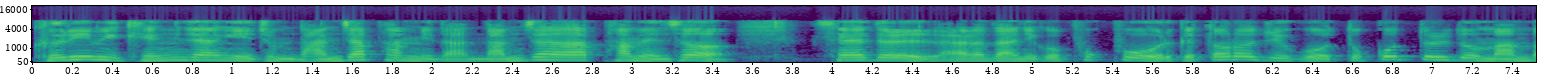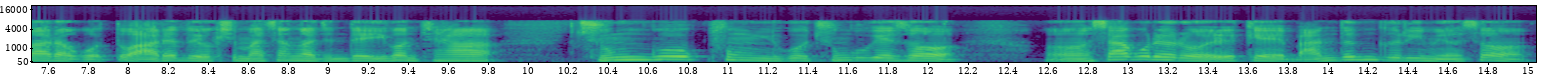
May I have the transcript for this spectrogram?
그림이 굉장히 좀 난잡합니다. 난잡하면서 새들 날아다니고 폭포 이렇게 떨어지고 또 꽃들도 만발하고 또 아래도 역시 마찬가지인데 이건 자 중국풍이고 중국에서 어, 싸구려로 이렇게 만든 그림이어서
